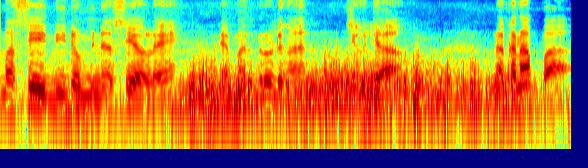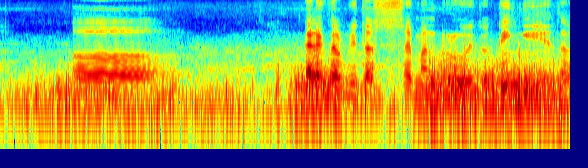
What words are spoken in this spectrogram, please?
masih didominasi oleh Emandro dengan Ciujang. Nah kenapa eh, elektabilitas Emandro itu tinggi itu?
